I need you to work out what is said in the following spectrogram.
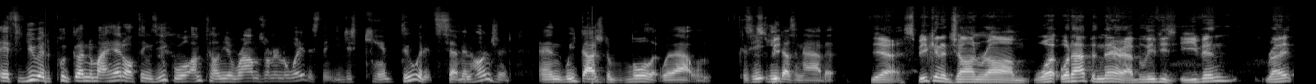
if you had to put gun to my head, all things equal, I'm telling you, Rahm's running away this thing. You just can't do it at seven hundred, and we dodged a bullet with that one because he, he doesn't have it. Yeah. Speaking of Jon Rahm, what what happened there? I believe he's even, right?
